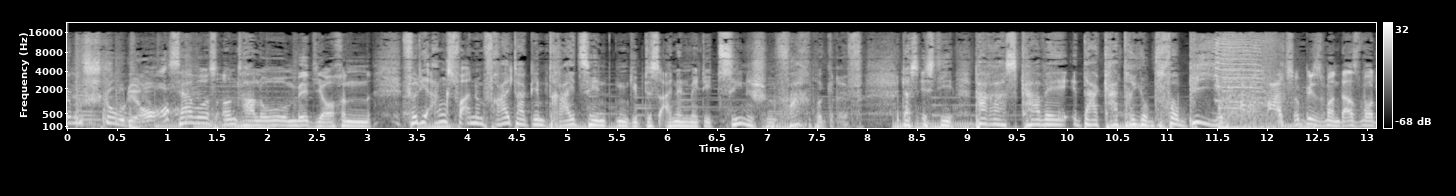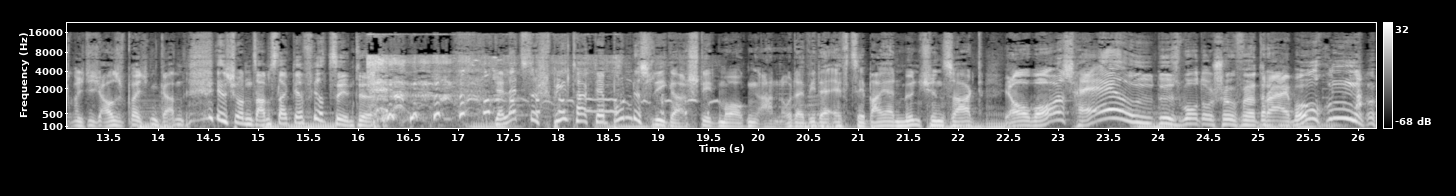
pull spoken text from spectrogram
im Studio. Servus und Hallo mit Jochen. Für die Angst vor einem Freitag, dem 13. gibt es einen medizinischen Fachbegriff. Das ist die Paraskavedakatriophobie. Also bis man das Wort richtig aussprechen kann, ist schon Samstag der 14. Der letzte Spieltag der Bundesliga steht morgen an. Oder wie der FC Bayern München sagt, ja was, hä? Das war doch schon vor drei Wochen.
